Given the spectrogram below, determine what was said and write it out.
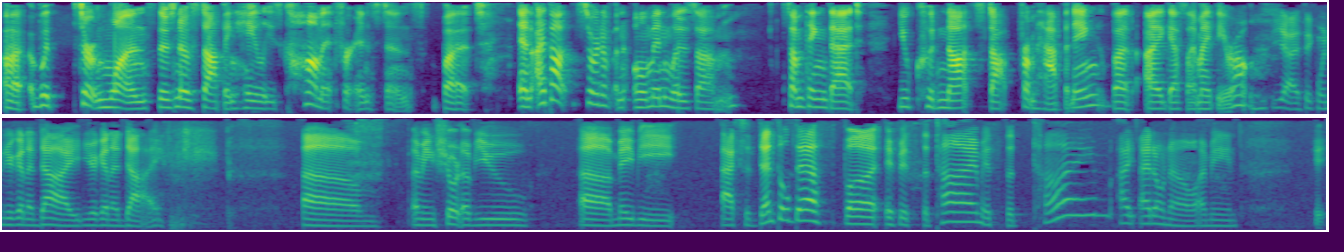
uh, with certain ones, there's no stopping Halley's comet, for instance. But and I thought sort of an omen was um, something that you could not stop from happening, but I guess I might be wrong. Yeah, I think when you're gonna die, you're gonna die. um, I mean, short of you, uh, maybe accidental death, but if it's the time, it's the time. I I don't know. I mean, it,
